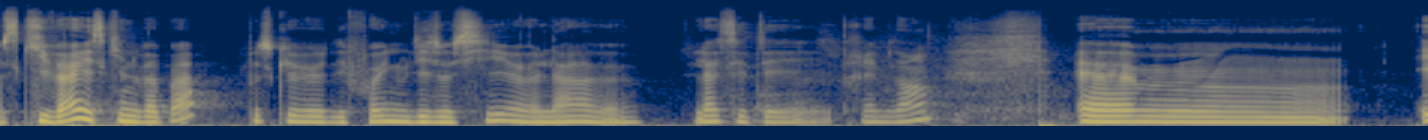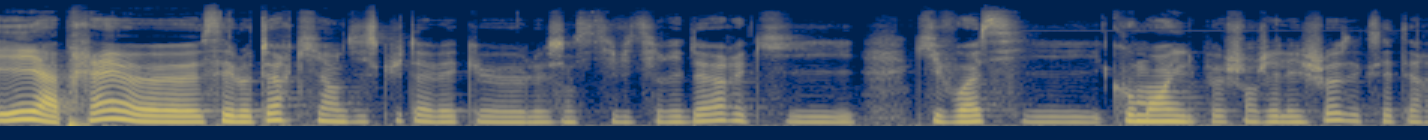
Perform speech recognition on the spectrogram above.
ce qui va et ce qui ne va pas. Parce que des fois, ils nous disent aussi, là, là c'était très bien. Euh, et après, euh, c'est l'auteur qui en discute avec euh, le sensitivity reader et qui, voit comment il peut changer les choses, etc.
